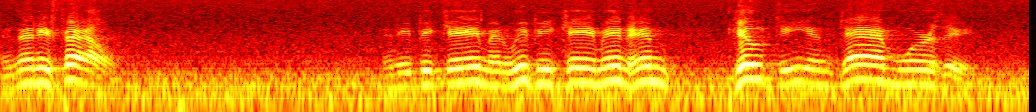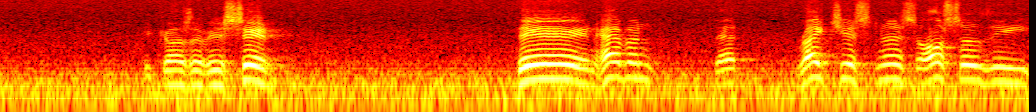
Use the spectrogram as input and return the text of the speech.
And then he fell. And he became, and we became in him guilty and damn worthy because of his sin. There in heaven, that righteousness, also the,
